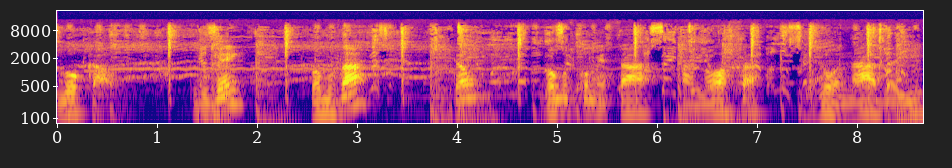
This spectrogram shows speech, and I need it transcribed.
local. Tudo bem? Vamos lá? Então, vamos começar a nossa jornada aí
